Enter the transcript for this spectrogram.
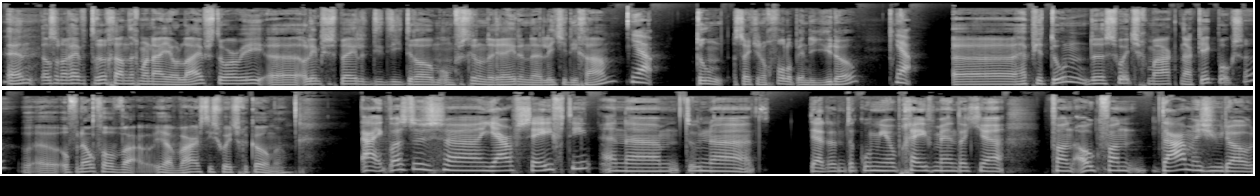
En als we nog even teruggaan zeg maar, naar jouw life story. eh, Olympische Spelen, die, die droom om verschillende redenen liet je die gaan. Ja, Toen zat je nog volop in de judo. ja. Eh, heb je toen de switch gemaakt naar kickboksen? Eh, of in elk geval, waar, ja, waar is die switch gekomen? Ja, ik was dus een jaar of 17. En ehm, toen, ja, dan, dan kom je op een gegeven moment dat je van ook van damesjudo,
